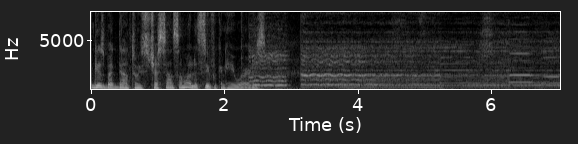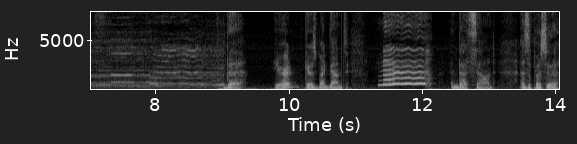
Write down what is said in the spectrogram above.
It goes back down to his chest sound somewhere. Let's see if we can hear where it is. There. Hear it? Goes back down to nah, and that sound, as opposed to the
